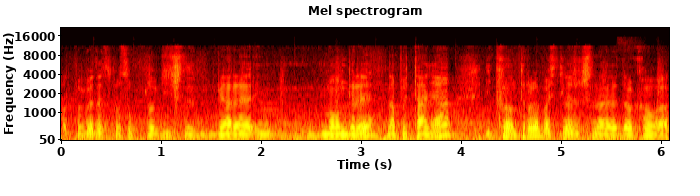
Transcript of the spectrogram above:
odpowiadać w sposób logiczny, w miarę mądry na pytania i kontrolować tyle rzeczy dookoła.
